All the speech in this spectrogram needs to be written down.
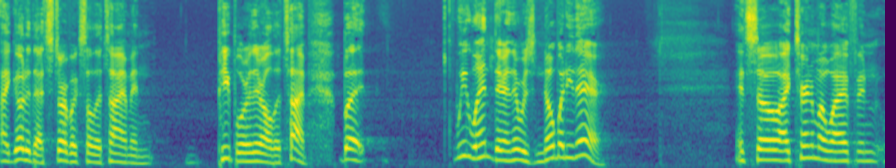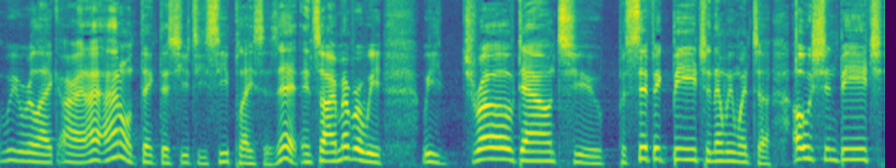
I go to that Starbucks all the time and people are there all the time. But we went there and there was nobody there. And so I turned to my wife and we were like, all right, I, I, don't think this UTC place is it. And so I remember we, we drove down to Pacific Beach and then we went to Ocean Beach.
